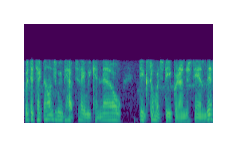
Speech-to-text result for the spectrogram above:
with the technology we have today, we can now dig so much deeper and understand this.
